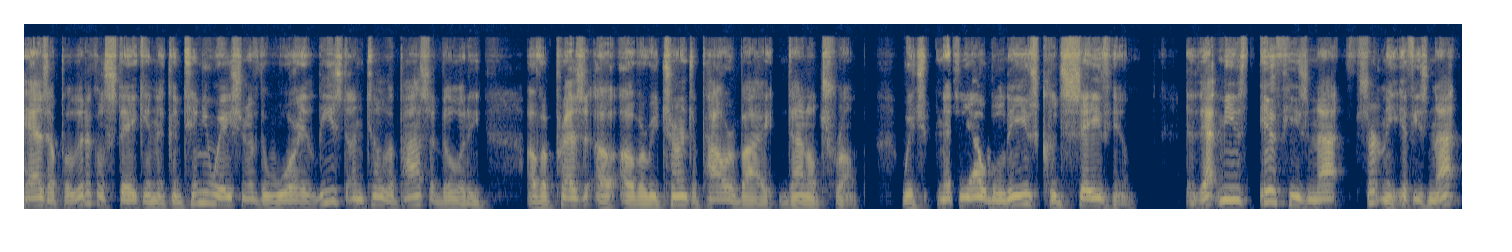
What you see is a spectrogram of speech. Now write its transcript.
has a political stake in the continuation of the war, at least until the possibility of a pres- uh, of a return to power by Donald Trump, which Netanyahu believes could save him. That means if he's not, certainly if he's not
